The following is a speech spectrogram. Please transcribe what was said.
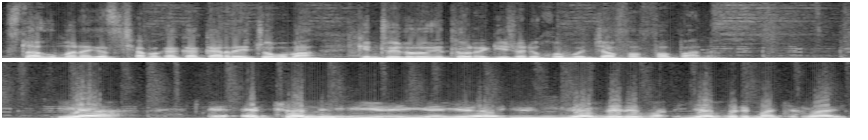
se tla humana ke setšhaba ka kakaretso goba ke ntho e le goreng e tlo rekišwa dikgwebong tša fapana Yeah, actually, you, you, you, you you are very you are very much right.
